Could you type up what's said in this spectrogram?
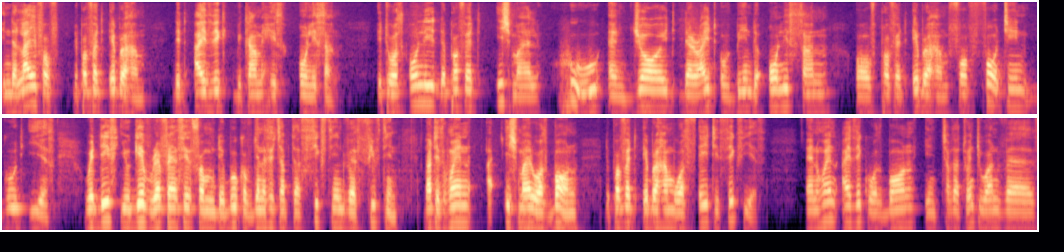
in the life of the prophet Abraham did Isaac become his only son? It was only the prophet Ishmael who enjoyed the right of being the only son of prophet Abraham for 14 good years. With this, you gave references from the book of Genesis, chapter 16, verse 15. That is when Ishmael was born, the prophet Abraham was 86 years. And when Isaac was born in chapter 21, verse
